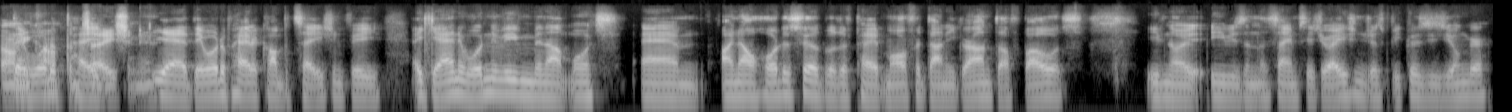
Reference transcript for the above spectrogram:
Only would have paid. yeah. Yeah, they would have paid a compensation fee. Again, it wouldn't have even been that much. Um, I know Huddersfield would have paid more for Danny Grant off Bohs, even though he was in the same situation just because he's younger.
